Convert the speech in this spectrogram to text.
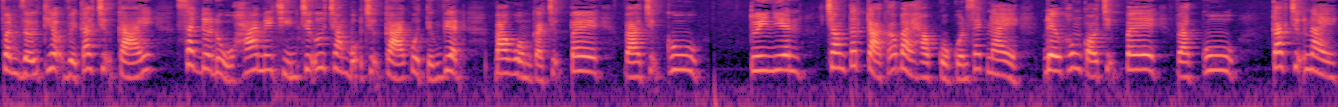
phần giới thiệu về các chữ cái, sách đưa đủ 29 chữ trong bộ chữ cái của tiếng Việt, bao gồm cả chữ P và chữ Q. Tuy nhiên, trong tất cả các bài học của cuốn sách này đều không có chữ P và Q. Các chữ này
